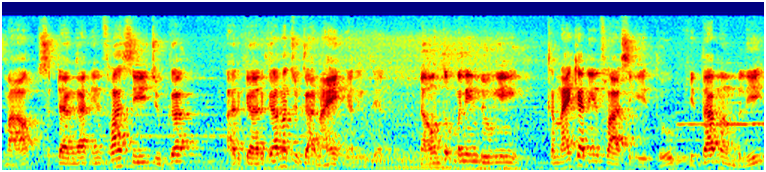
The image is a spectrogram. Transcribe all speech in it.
maaf, sedangkan inflasi juga harga-harga kan juga naik kan gitu ya. Nah, untuk melindungi kenaikan inflasi itu, kita membeli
